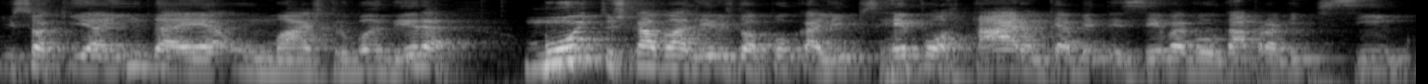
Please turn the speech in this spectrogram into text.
Isso aqui ainda é um mastro bandeira. Muitos cavaleiros do apocalipse reportaram que a BTC vai voltar para 25,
